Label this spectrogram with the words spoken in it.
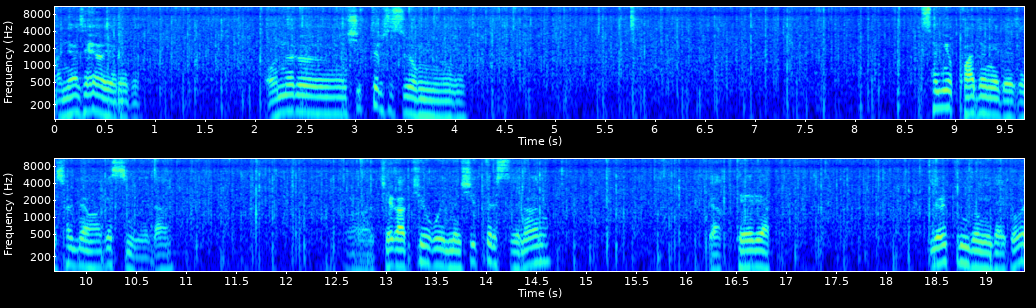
안녕하세요 여러분. 오늘은 시트러스 종류 생육 과정에 대해서 설명하겠습니다. 어, 제가 키우고 있는 시트러스는 약 대략 10품종이 되고요.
